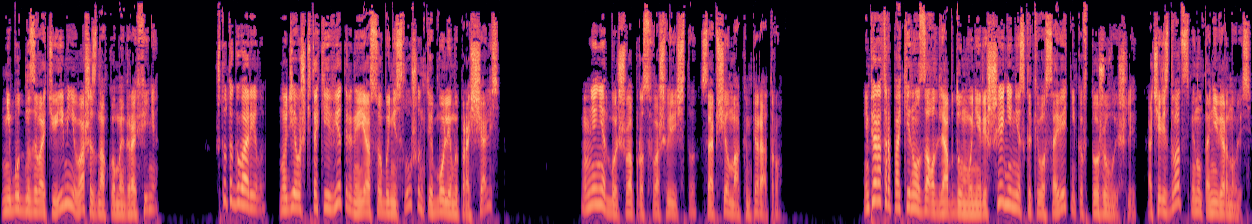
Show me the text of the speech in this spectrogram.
Не буду называть ее имени, ваша знакомая графиня. Что-то говорила. Но девушки такие ветреные, я особо не слушал, тем более мы прощались. «У меня нет больше вопросов, Ваше Величество», — сообщил маг императору. Император покинул зал для обдумывания решений, несколько его советников тоже вышли, а через 20 минут они вернулись.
